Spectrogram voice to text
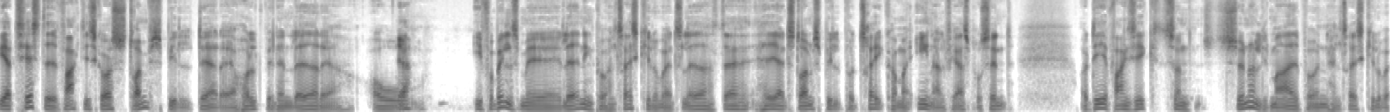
Jeg testede faktisk også strømspil der, da jeg holdt ved den lader der. Og ja. i forbindelse med ladning på 50 kW lader, der havde jeg et strømspil på 3,71 procent. Og det er faktisk ikke sådan synderligt meget på en 50 kW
